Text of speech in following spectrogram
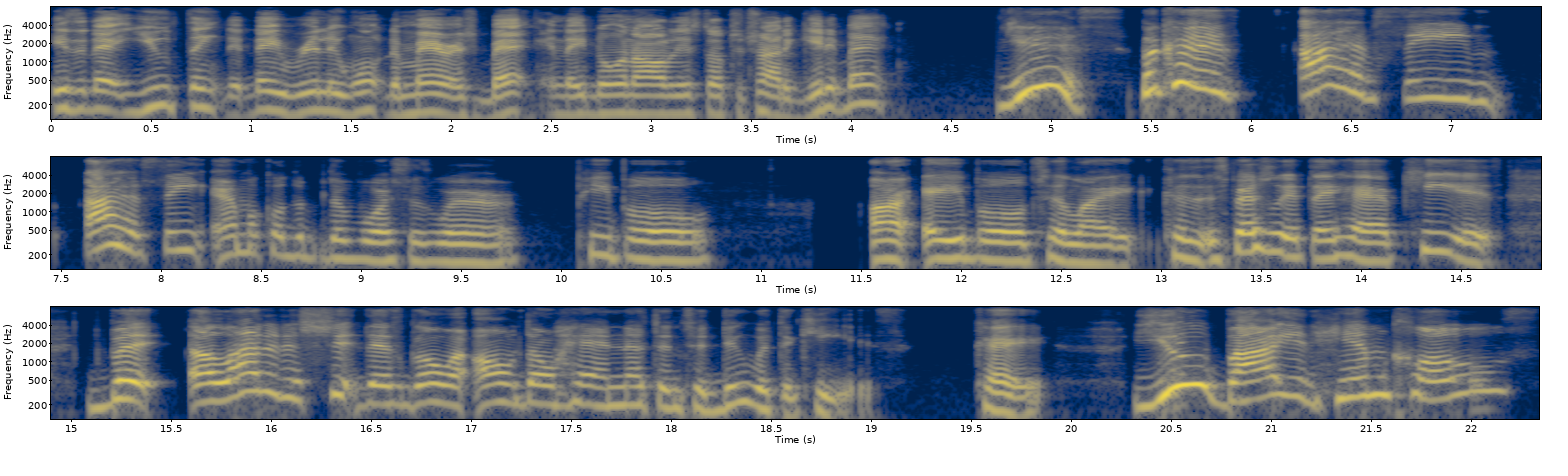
is it that you think that they really want the marriage back and they doing all this stuff to try to get it back? Yes, because I have seen I have seen amicable di- divorces where people are able to like because especially if they have kids but a lot of the shit that's going on don't have nothing to do with the kids okay? You buying him clothes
